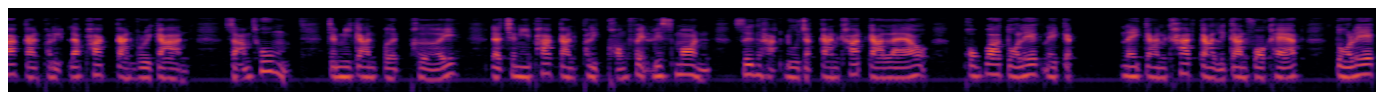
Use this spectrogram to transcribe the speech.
ภาคการผลิตและภาคการบริการ 3 ทุ่ม จะมีการเปิดเผยดัชนีภาคการผลิตของเฟดลิสมอนซึ่งหากดูจากการคาดการแล้ว พบว่าตัวเลขในในการคาดการหรือการ forecast ตัวเลข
